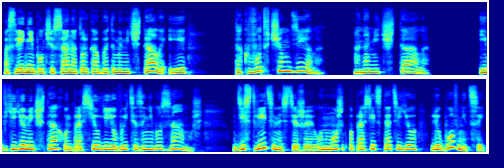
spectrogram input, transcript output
Последние полчаса она только об этом и мечтала, и... Так вот в чем дело. Она мечтала. И в ее мечтах он просил ее выйти за него замуж. В действительности же он может попросить стать ее любовницей,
